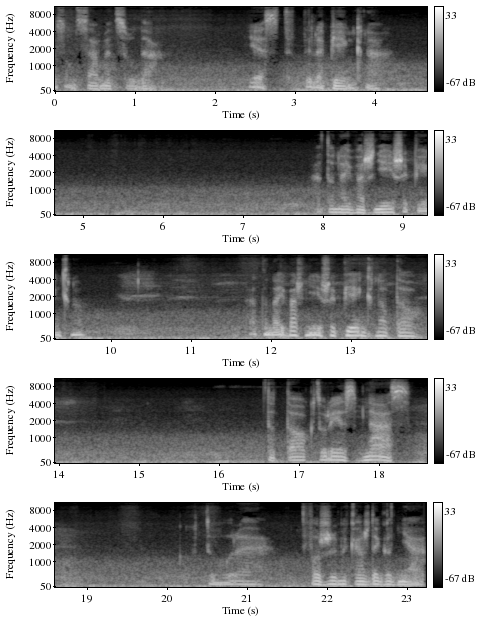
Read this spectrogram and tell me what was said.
to są same cuda. Jest tyle piękna. A to najważniejsze piękno? A to najważniejsze piękno to to to, które jest w nas, które tworzymy każdego dnia.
